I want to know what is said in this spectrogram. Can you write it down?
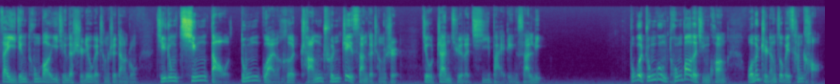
在已经通报疫情的十六个城市当中，其中青岛、东莞和长春这三个城市就占据了七百零三例。不过，中共通报的情况，我们只能作为参考。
